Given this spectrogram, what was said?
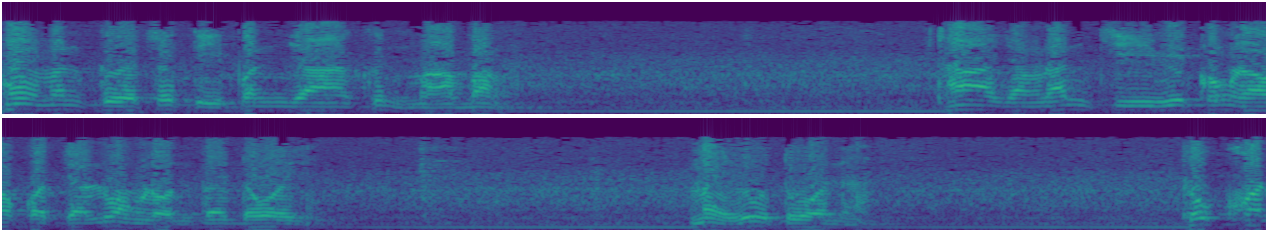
ให้มันเกิดสติปัญญาขึ้นมาบ้าง ถ้าอย่างนั้นชีวิตของเราก็จะล่วงหล่นไปโดย ไม่รู้ตัวนะทุกคน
